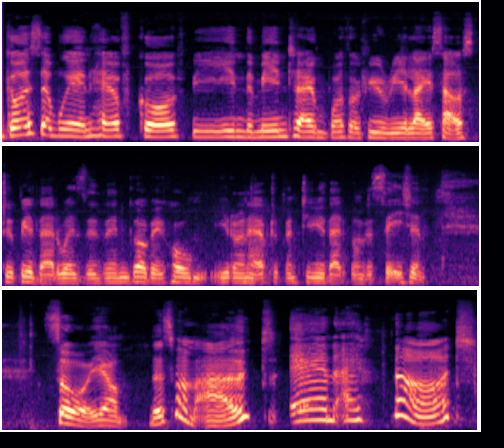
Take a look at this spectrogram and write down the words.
go somewhere and have coffee. In the meantime, both of you realize how stupid that was, and then go back home. You don't have to continue that conversation. So yeah, that's why I'm out, and I thought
